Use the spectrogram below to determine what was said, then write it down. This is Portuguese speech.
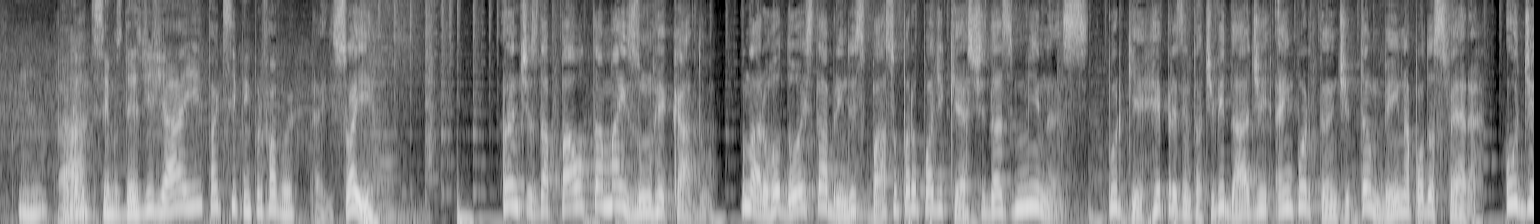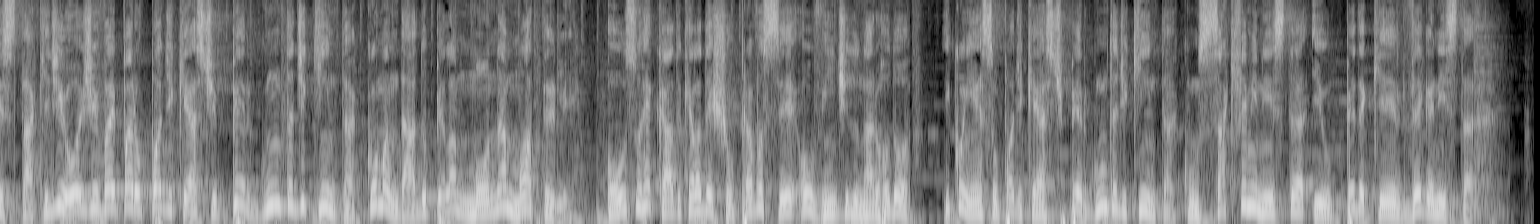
Uhum. Tá. Agradecemos desde já e participem, por favor. É isso aí. Antes da pauta, mais um recado. O Naruhodô está abrindo espaço para o podcast das Minas, porque representatividade é importante também na podosfera. O destaque de hoje vai para o podcast Pergunta de Quinta, comandado pela Mona Motterly. Ouça o recado que ela deixou para você, ouvinte do Naruhodô. E conheça o podcast Pergunta de Quinta, com o Saque Feminista e o PDQ Veganista.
